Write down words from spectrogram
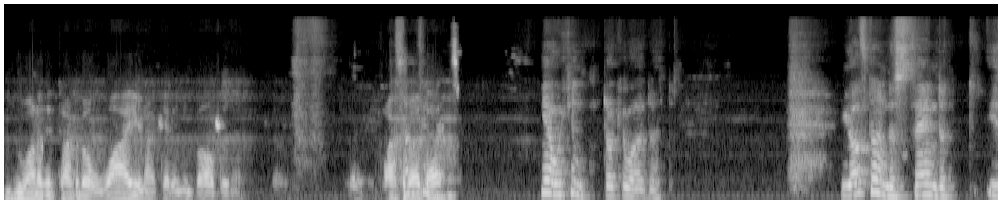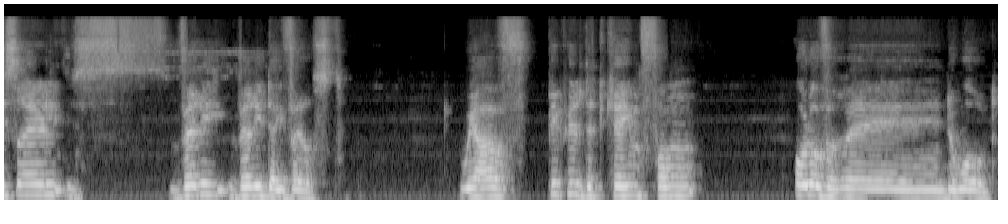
you wanted to talk about why you're not getting involved in it. So, talk about that. Yeah, we can talk about that. You have to understand that Israel is very, very diverse. We have people that came from all over uh, the world.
